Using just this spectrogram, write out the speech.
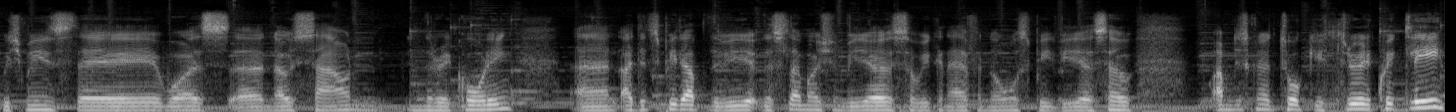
which means there was uh, no sound in the recording. And I did speed up the video, the slow motion video, so we can have a normal speed video. So I'm just going to talk you through it quickly.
